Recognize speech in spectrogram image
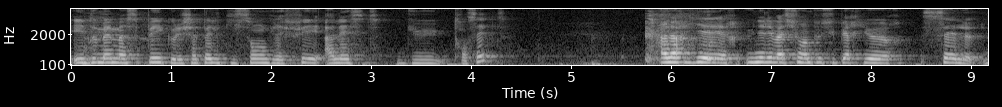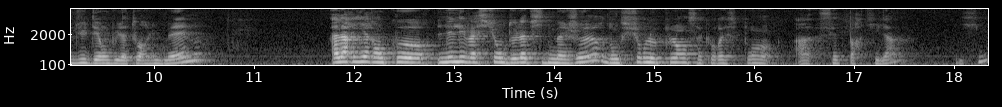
et de même aspect que les chapelles qui sont greffées à l'est du transept. À l'arrière, une élévation un peu supérieure, celle du déambulatoire lui-même. À l'arrière encore, l'élévation de l'abside majeure. Donc sur le plan, ça correspond à cette partie-là, ici.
